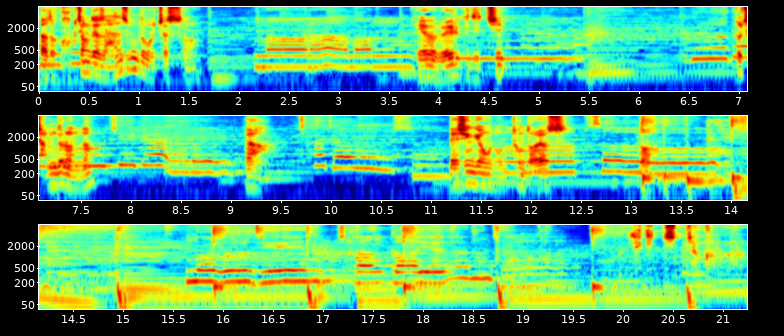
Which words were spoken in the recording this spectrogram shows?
나도 걱정돼서 한숨도 못 잤어. 얘가 왜 이렇게 됐지? 또 잠들었나? 야, 내 신경은 온통 너였어. 너. 새끼 진짜 가라.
